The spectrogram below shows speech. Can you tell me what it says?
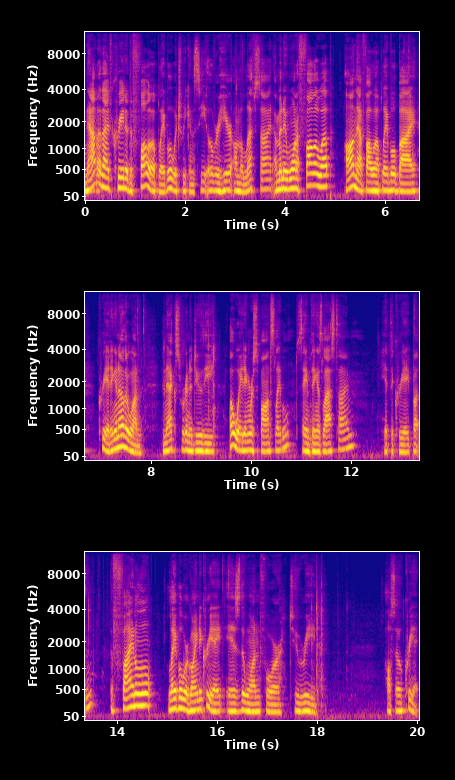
Now that I've created the follow-up label, which we can see over here on the left side, I'm going to want to follow up on that follow-up label by creating another one. Next, we're going to do the awaiting response label. Same thing as last time. Hit the create button. The final label we're going to create is the one for to read. Also create.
